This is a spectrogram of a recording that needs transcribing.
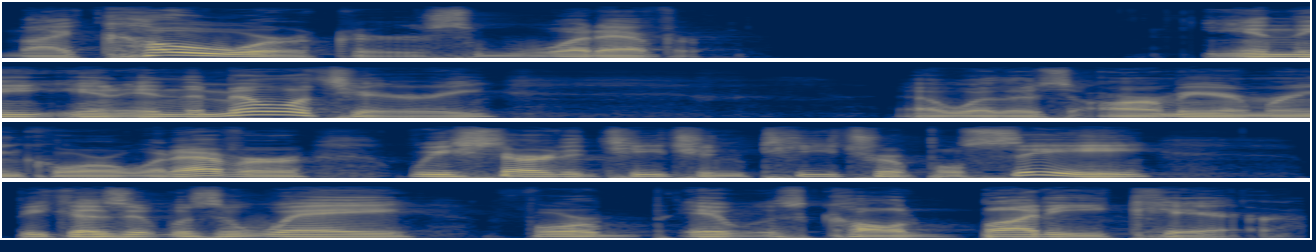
my coworkers, whatever. In the in, in the military, uh, whether it's Army or Marine Corps or whatever, we started teaching T Triple C because it was a way for it was called buddy care.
